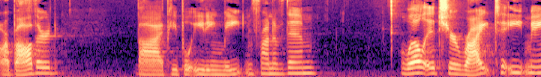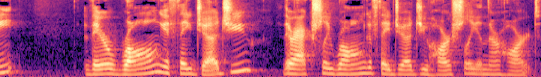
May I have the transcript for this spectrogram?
are bothered by people eating meat in front of them. Well, it's your right to eat meat. They're wrong if they judge you. They're actually wrong if they judge you harshly in their heart.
